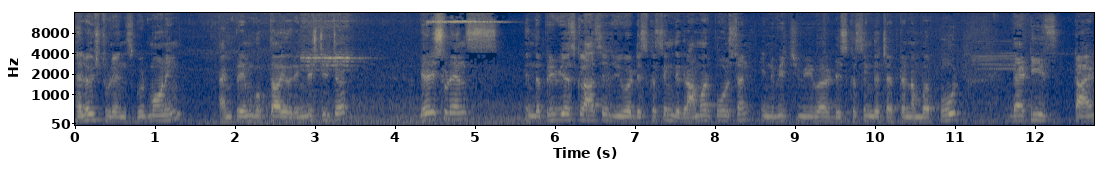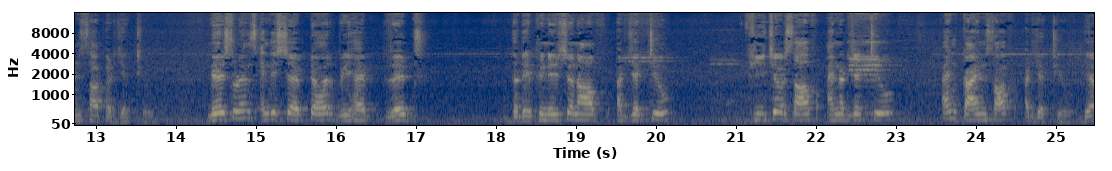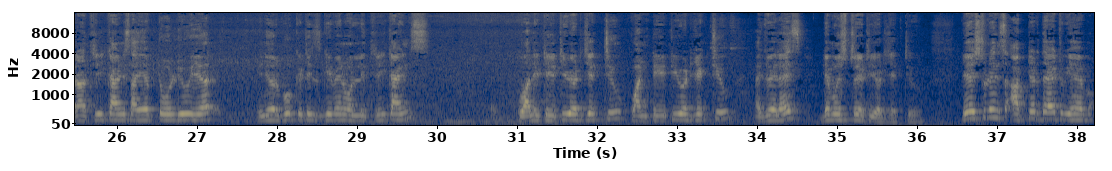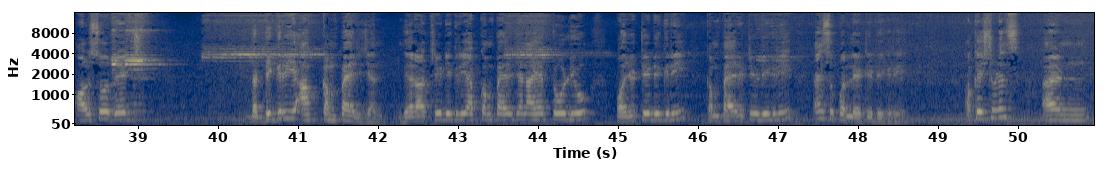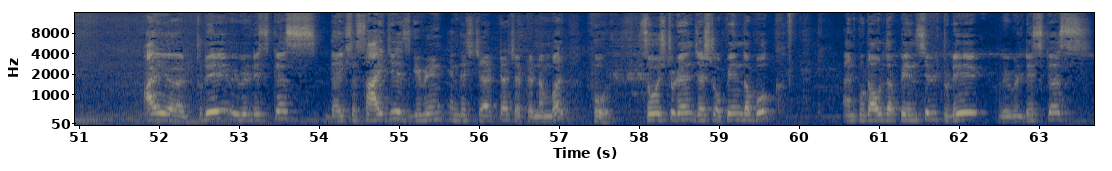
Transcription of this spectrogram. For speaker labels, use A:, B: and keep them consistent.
A: Hello students, good morning. I am Prem Gupta, your English teacher. Dear students, in the previous classes we were discussing the grammar portion in which we were discussing the chapter number 4 that is kinds of adjective. Dear students, in this chapter we have read the definition of adjective, features of an adjective and kinds of adjective. There are three kinds I have told you here. In your book it is given only three kinds qualitative adjective, quantitative adjective as well as demonstrative adjective. Dear students, after that we have also read the degree of comparison. There are three degree of comparison I have told you positive degree, comparative degree and superlative degree. Okay students and I uh, today we will discuss the exercises given in this chapter chapter number 4. So students just open the book and put out the pencil. Today we will discuss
